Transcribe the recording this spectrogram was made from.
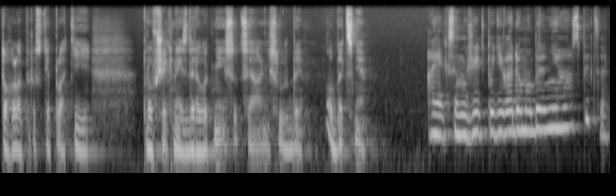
tohle prostě platí pro všechny zdravotní sociální služby obecně. A jak se můžu jít podívat do mobilního hospice?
